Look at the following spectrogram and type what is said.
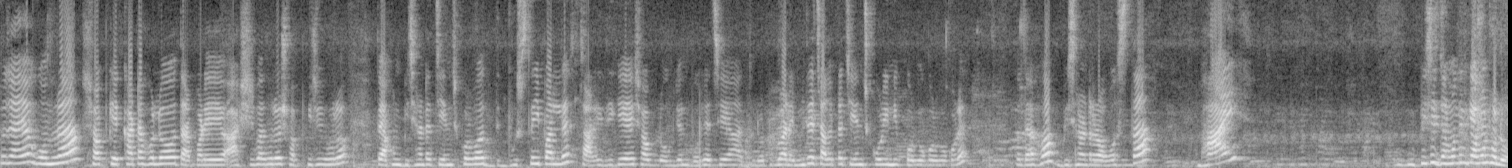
তো যাই হোক বন্ধুরা সব কেক কাটা হলো তারপরে আশীর্বাদ হলো সব কিছুই হলো। তো এখন বিছানাটা চেঞ্জ করব বুঝতেই পারলে চারিদিকে সব লোকজন বসেছে আর ধুলো টুলো আর এমনিতে চাদরটা চেঞ্জ করিনি করব করব করে। তো দেখো বিছানাটার অবস্থা। ভাই পিসের জন্মদিন কেমন হলো?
